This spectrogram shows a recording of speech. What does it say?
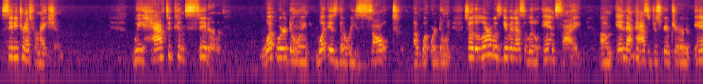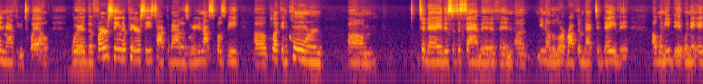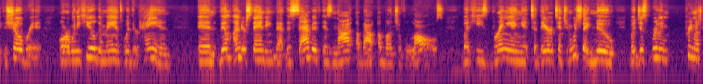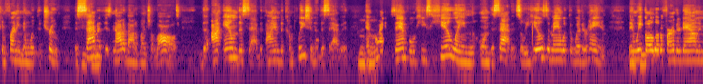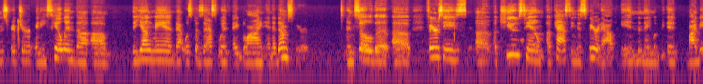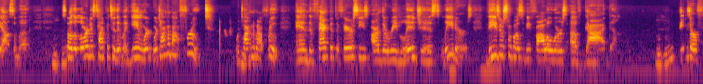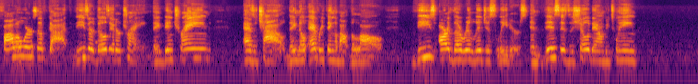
city transformation, we have to consider what we're doing, what is the result of what we're doing. So the Lord was giving us a little insight um, in that passage of scripture in Matthew 12, where the first thing the Pharisees talked about is where you're not supposed to be uh, plucking corn um, today. This is the Sabbath. And, uh, you know, the Lord brought them back to David uh, when he did, when they ate the showbread or when he healed the man's withered hand. and them understanding that the Sabbath is not about a bunch of laws, but he's bringing it to their attention, which they knew, but just really pretty much confronting them with the truth. The mm-hmm. Sabbath is not about a bunch of laws. The, I am the Sabbath. I am the completion of the Sabbath. Mm-hmm. And by example, he's healing on the Sabbath. So he heals the man with the withered hand. Then mm-hmm. we go a little further down in the scripture, and he's healing the um, the young man that was possessed with a blind and a dumb spirit. And so the uh, Pharisees uh, accused him of casting the spirit out in the name of it by Beelzebub. Mm-hmm. So the Lord is talking to them again. We're, we're talking about fruit. We're mm-hmm. talking about fruit. And the fact that the Pharisees are the religious leaders, these are supposed to be followers of God. Mm-hmm. These are followers of God. These are those that are trained. They've been trained as a child, they know everything about the law. These are the religious leaders, and this is the showdown between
